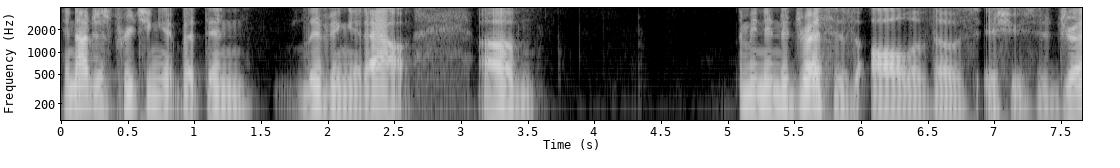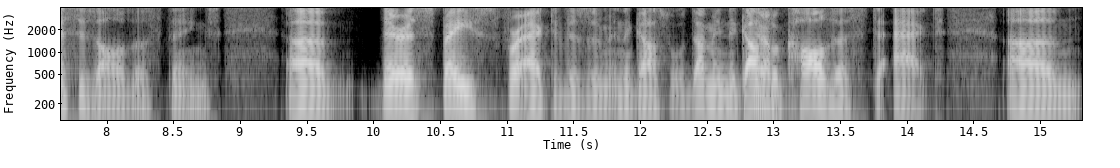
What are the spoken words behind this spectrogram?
and not just preaching it, but then living it out. Um, I mean, it addresses all of those issues. It addresses all of those things. Uh, there is space for activism in the gospel. I mean, the gospel Yeah. calls us to act. Um,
